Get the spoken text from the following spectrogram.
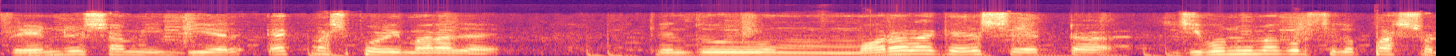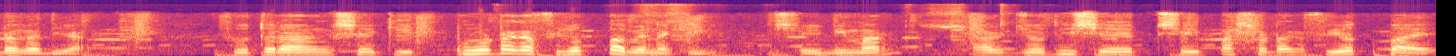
ফ্রেন্ডের স্বামী বিয়ের এক মাস পরেই মারা যায়। কিন্তু মরার আগে সে একটা জীবন বীমা করছিল পাঁচশো টাকা দিয়া। সুতরাং সে কি পুরো টাকা ফেরত পাবে নাকি সেই বিমার? আর যদি সে সেই পাঁচশো টাকা ফেরত পায়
